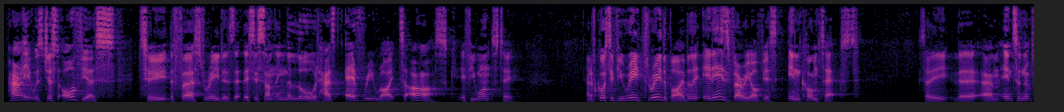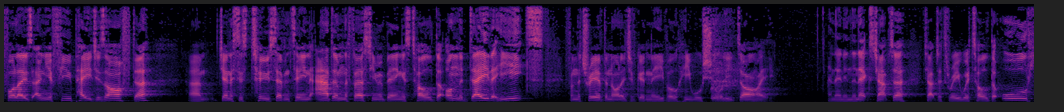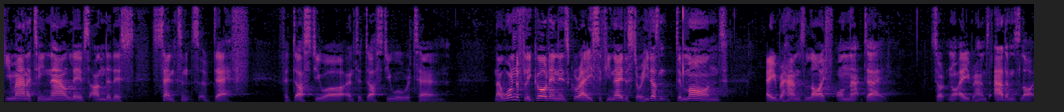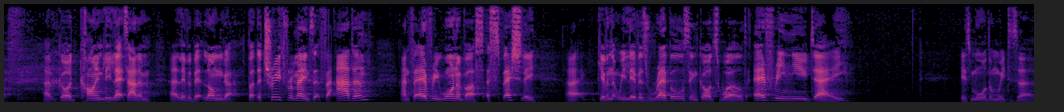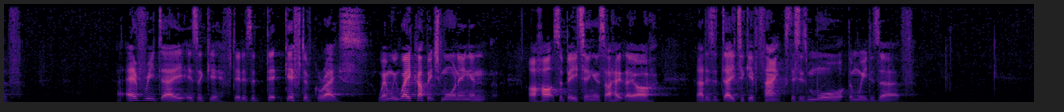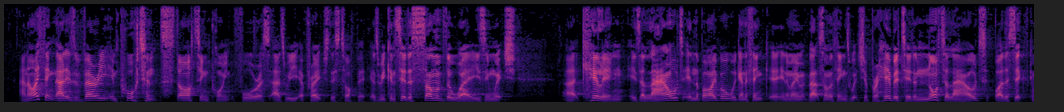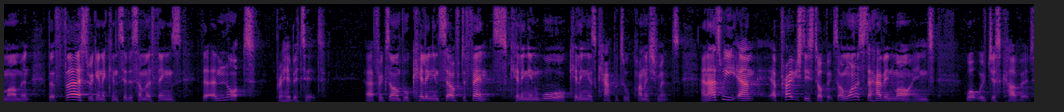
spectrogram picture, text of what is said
Apparently, it was just obvious to the first readers that this is something the Lord has every right to ask if he wants to. And of course, if you read through the Bible, it, it is very obvious in context. So the, the um, incident follows only a few pages after um, Genesis 2:17. Adam, the first human being, is told that on the day that he eats from the tree of the knowledge of good and evil, he will surely die. And then in the next chapter, chapter 3, we're told that all humanity now lives under this sentence of death. For dust you are, and to dust you will return. Now, wonderfully, God, in His grace, if you know the story, He doesn't demand Abraham's life on that day. Sorry, not Abraham's, Adam's life. Uh, God kindly lets Adam uh, live a bit longer. But the truth remains that for Adam and for every one of us, especially uh, given that we live as rebels in God's world, every new day is more than we deserve. Every day is a gift. It is a di- gift of grace. When we wake up each morning and our hearts are beating, as I hope they are, that is a day to give thanks. This is more than we deserve. And I think that is a very important starting point for us as we approach this topic, as we consider some of the ways in which uh, killing is allowed in the Bible. We're going to think in a moment about some of the things which are prohibited and not allowed by the sixth commandment. But first, we're going to consider some of the things that are not prohibited. Uh, for example, killing in self defense, killing in war, killing as capital punishment. And as we um, approach these topics, I want us to have in mind what we've just covered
